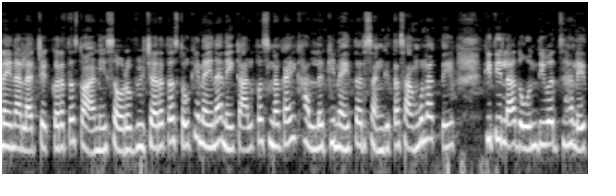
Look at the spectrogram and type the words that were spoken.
नैनाला चेक करत असतो आणि सौरभ विचारत असतो की नैनाने कालपासनं काही खाल्लं की नाही? तर संगीता सांगू लागते की तिला दोन दिवस झालेत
